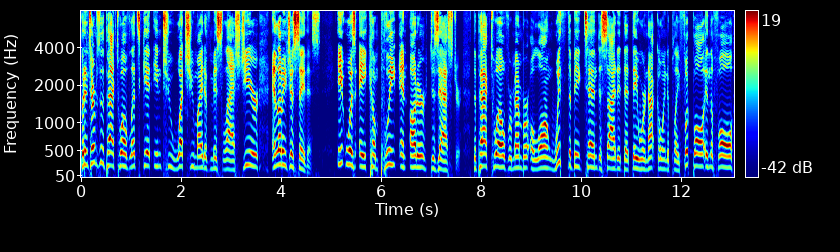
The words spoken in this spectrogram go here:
But in terms of the Pac 12, let's get into what you might have missed last year. And let me just say this it was a complete and utter disaster. The Pac 12, remember, along with the Big Ten, decided that they were not going to play football in the fall.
